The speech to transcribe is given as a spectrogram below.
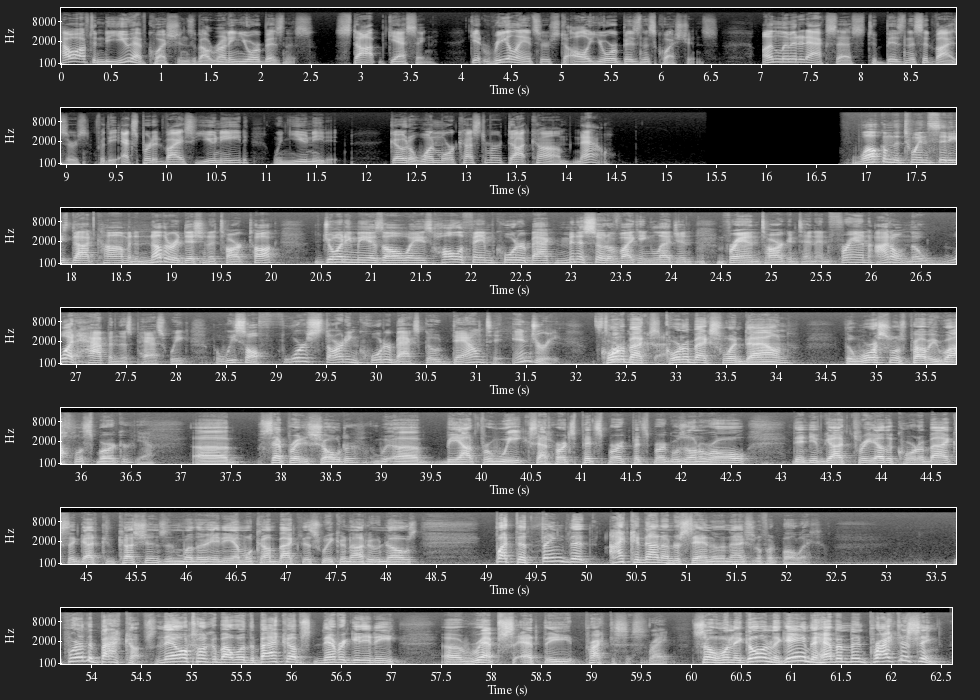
How often do you have questions about running your business? Stop guessing. Get real answers to all your business questions. Unlimited access to business advisors for the expert advice you need when you need it. Go to onemorecustomer.com now. Welcome to TwinCities.com and another edition of Tark Talk. Joining me as always, Hall of Fame quarterback, Minnesota Viking legend, Fran Tarkenton. And Fran, I don't know what happened this past week, but we saw four starting quarterbacks go down to injury. Let's Quarterbacks quarterbacks went down. The worst one was probably Roethlisberger. Yeah. Uh, separated shoulder, uh, be out for weeks. That hurts Pittsburgh. Pittsburgh was on a roll. Then you've got three other quarterbacks that got concussions, and whether any of them will come back this week or not, who knows. But the thing that I cannot understand in the National Football League, where are the backups? They all talk about well, the backups never get any uh, reps at the practices. Right. So when they go in the game, they haven't been practicing.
